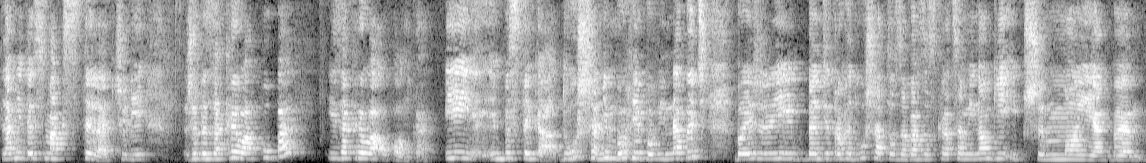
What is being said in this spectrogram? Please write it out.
Dla mnie to jest max stylet, czyli żeby zakryła pupę i zakryła oponkę. I jakby styka. Dłuższa nie, bo nie powinna być, bo jeżeli będzie trochę dłuższa, to za bardzo skraca mi nogi i przy mojej jakby,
